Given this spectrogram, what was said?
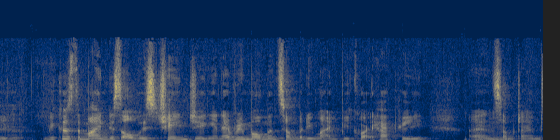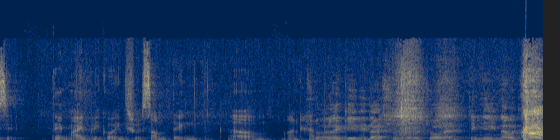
you, because the mind is always changing, and every moment somebody might be quite happy, and sometimes it, they might be going through something um, ချို့ unhappy. လည်းကိလေသာရှုနေချို့လည်းတင်ငိမ့်တော့ကြိုက်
